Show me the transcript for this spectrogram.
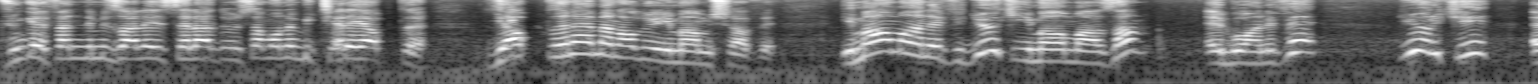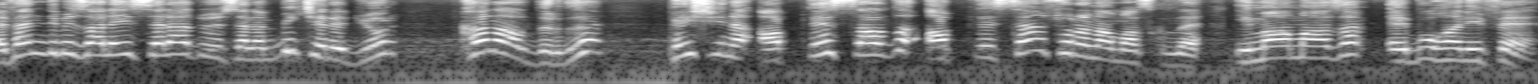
Çünkü Efendimiz Aleyhisselatü Vesselam onu bir kere yaptı. Yaptığını hemen alıyor İmam-ı Şafii. İmam Hanefi diyor ki İmam-ı Azam Ebu Hanife diyor ki Efendimiz Aleyhisselatü Vesselam bir kere diyor kan aldırdı. Peşine abdest aldı. Abdestten sonra namaz kıldı. İmam-ı Azam Ebu Hanife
